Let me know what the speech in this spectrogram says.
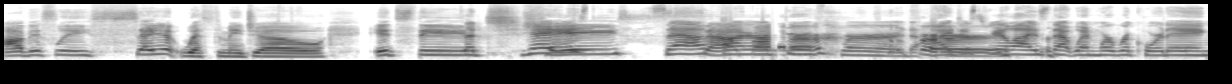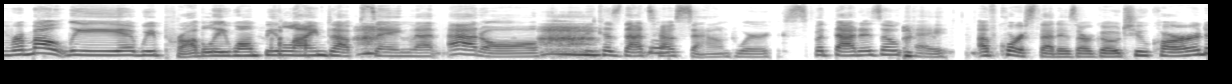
Obviously, say it with me, Jo. It's the, the Chase, Chase Sapphire, Sapphire preferred. preferred. I just realized that when we're recording remotely, we probably won't be lined up saying that at all because that's how sound works. But that is okay. Of course, that is our go to card.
